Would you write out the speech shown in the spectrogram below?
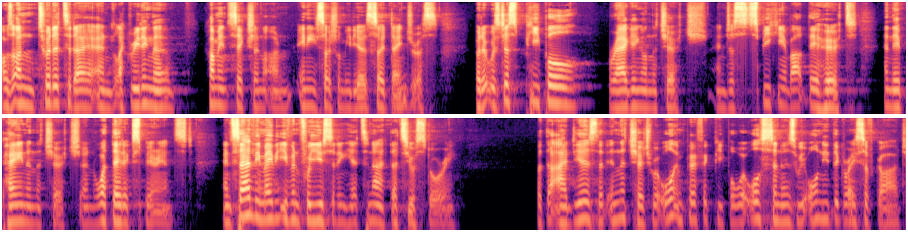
I was on Twitter today and like reading the comment section on any social media is so dangerous. But it was just people ragging on the church and just speaking about their hurt and their pain in the church and what they'd experienced. And sadly, maybe even for you sitting here tonight, that's your story. But the idea is that in the church, we're all imperfect people, we're all sinners, we all need the grace of God,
